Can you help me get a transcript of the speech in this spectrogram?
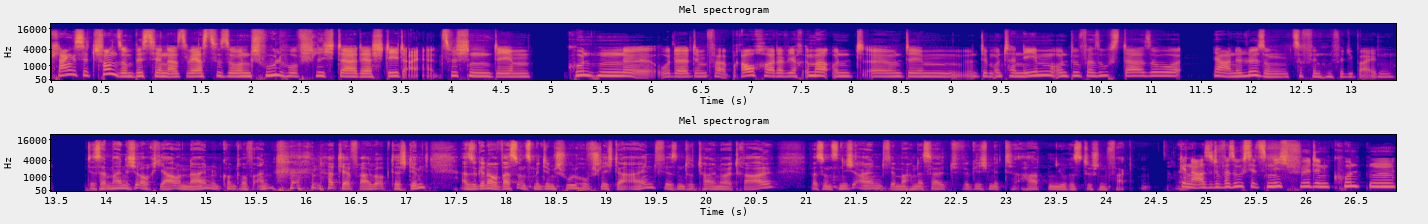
klang es jetzt schon so ein bisschen, als wärst du so ein Schulhofschlichter, der steht zwischen dem Kunden äh, oder dem Verbraucher oder wie auch immer und äh, dem, dem Unternehmen und du versuchst da so ja eine Lösung zu finden für die beiden. Deshalb meine ich auch Ja und Nein und kommt drauf an, nach der Frage, ob das stimmt. Also genau, was uns mit dem Schulhofschlichter eint, wir sind total neutral. Was uns nicht eint, wir machen das halt wirklich mit harten juristischen Fakten. Ja. Genau, also du versuchst jetzt nicht für den Kunden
